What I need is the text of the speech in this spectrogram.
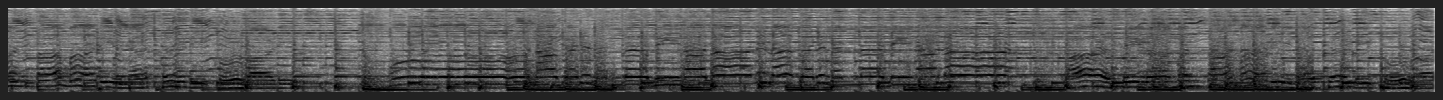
મનતા મારી નથડી ખોવાડી. નાગર નંદ દીના દાન નાગર નંદ દીના. દાન મનતા મારી નથડી ખોવાડી.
